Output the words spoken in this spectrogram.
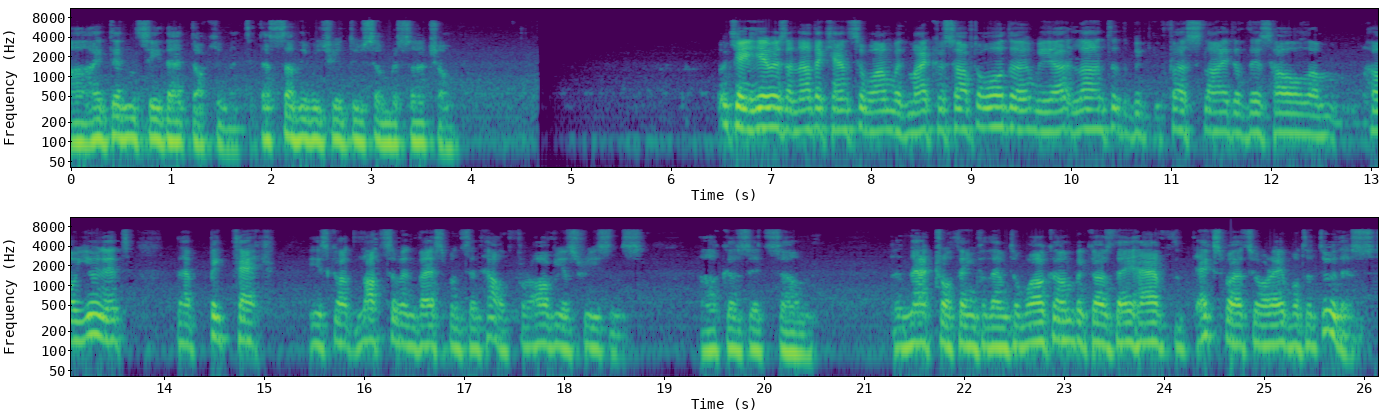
Uh, I didn't see that documented. That's something we should do some research on. Okay, here is another cancer one with Microsoft Order. We uh, learned at the first slide of this whole um, whole unit that big tech has got lots of investments in health for obvious reasons, because uh, it's um, a natural thing for them to on because they have experts who are able to do this.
